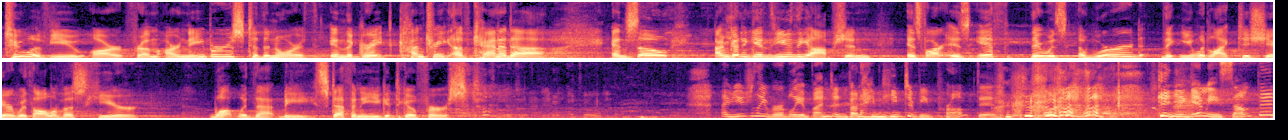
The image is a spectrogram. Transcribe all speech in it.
Two of you are from our neighbors to the north in the great country of Canada. And so I'm going to give you the option as far as if there was a word that you would like to share with all of us here, what would that be? Stephanie, you get to go first. I'm usually verbally abundant, but I need to be prompted. Can you give me something?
